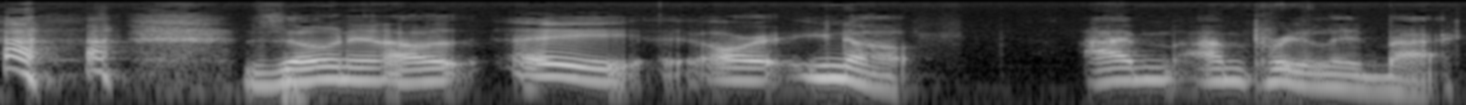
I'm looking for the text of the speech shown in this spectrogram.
zoning. I was, hey, or, you know, I'm, I'm pretty laid back.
